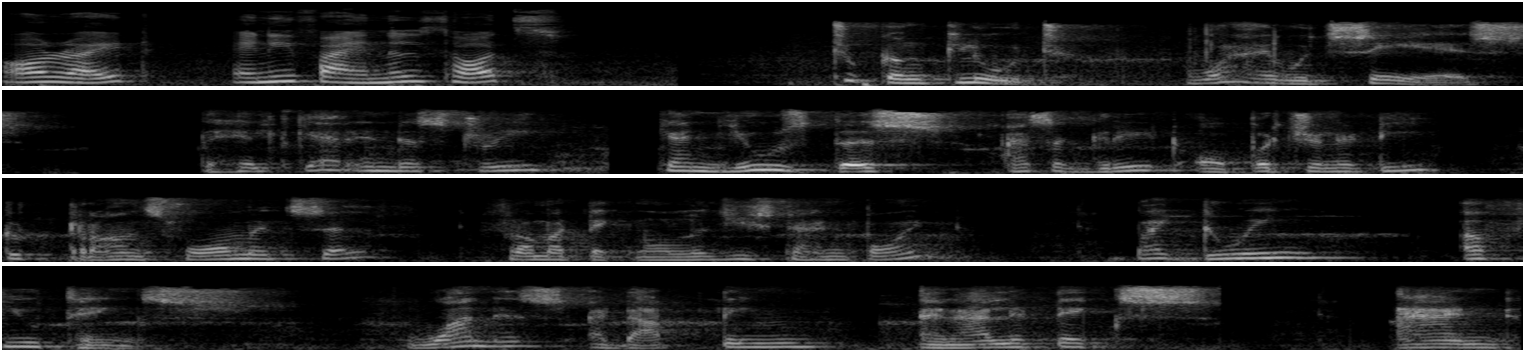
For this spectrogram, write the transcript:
All right. Any final thoughts? To conclude what i would say is the healthcare industry can use this as a great opportunity to transform itself from a technology standpoint by doing a few things. One is adapting analytics and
